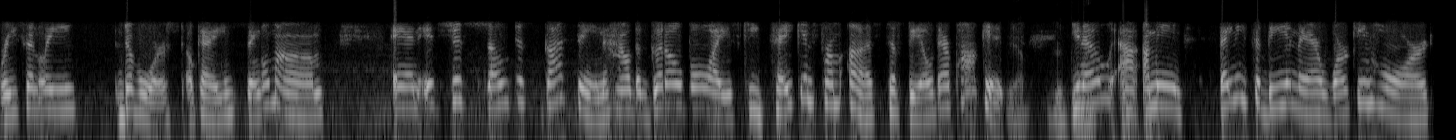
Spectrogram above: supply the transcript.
recently divorced. Okay, single mom. And it's just so disgusting how the good old boys keep taking from us to fill their pockets. you know, I, I mean, they need to be in there working hard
